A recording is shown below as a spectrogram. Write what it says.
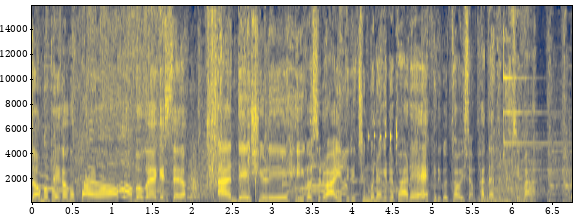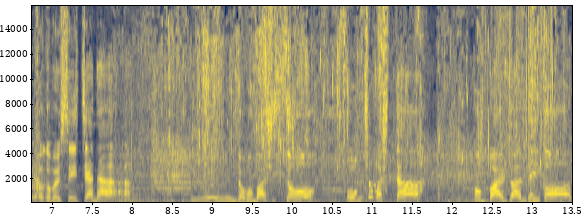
너무 배가 고파요. 먹어야겠어요. 안 돼, 슐리. 이것으로 아이들이 충분하기를 바래. 그리고 더 이상 받아들이지 마. 먹어볼 수 있잖아. 음, 너무 맛있어. 엄청 맛있다. 어, 말도 안 돼, 이거.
